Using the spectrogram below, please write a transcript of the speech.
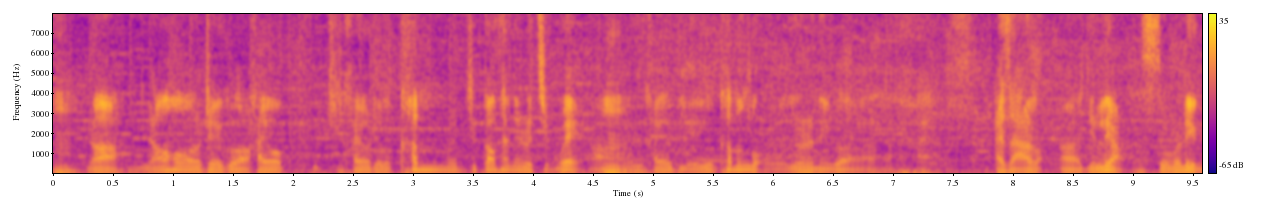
嗯是吧？然后这个还有还有这个看，这刚才那是警卫啊，嗯还有底下一个看门狗，就是那个哎 S L 啊银亮 Silver Link。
